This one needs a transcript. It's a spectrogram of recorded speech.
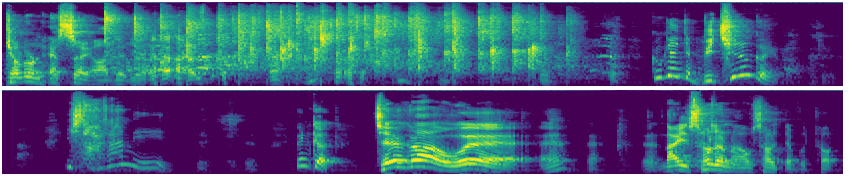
결혼했어요, 아들이. 그게 이제 미치는 거예요. 이 사람이. 그러니까 제가 왜 나이 서른아홉 살 때부터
